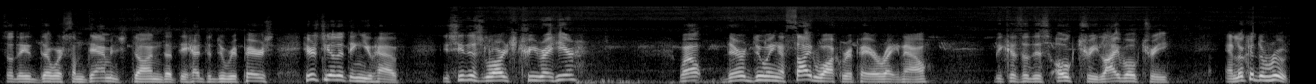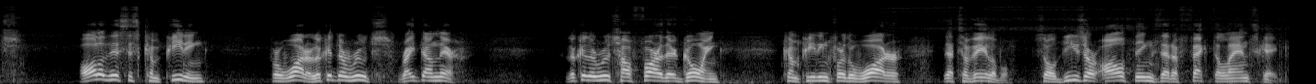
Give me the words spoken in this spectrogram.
So they, there was some damage done that they had to do repairs. Here's the other thing you have. You see this large tree right here well, they're doing a sidewalk repair right now because of this oak tree, live oak tree. And look at the roots. All of this is competing for water. Look at the roots right down there. Look at the roots, how far they're going, competing for the water that's available. So these are all things that affect the landscape.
